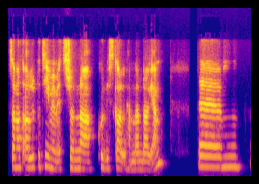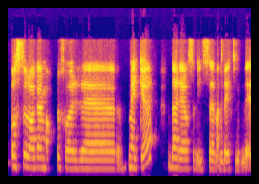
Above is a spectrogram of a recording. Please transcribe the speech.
Sånn at alle på teamet mitt skjønner hvor vi skal hen den dagen. og så lager jeg mappe for makeup, der jeg også viser veldig tydelig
